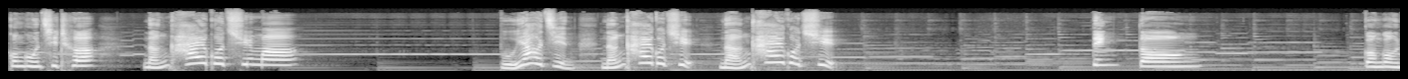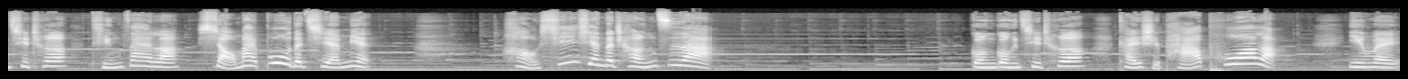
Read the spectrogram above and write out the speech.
公共汽车能开过去吗？不要紧，能开过去，能开过去。咚！公共汽车停在了小卖部的前面。好新鲜的橙子啊！公共汽车开始爬坡了，因为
